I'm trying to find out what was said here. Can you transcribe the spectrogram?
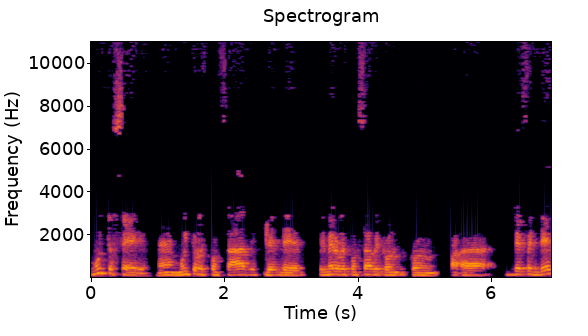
muito sérios, né? muito responsáveis, de, de, primeiro responsável com, com defender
